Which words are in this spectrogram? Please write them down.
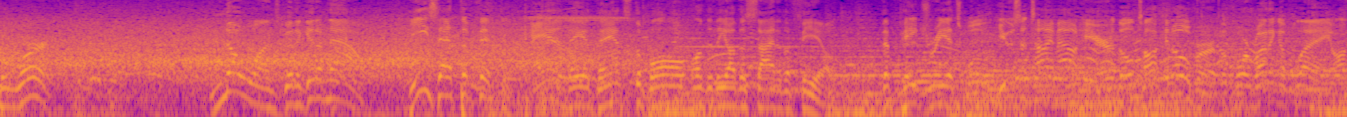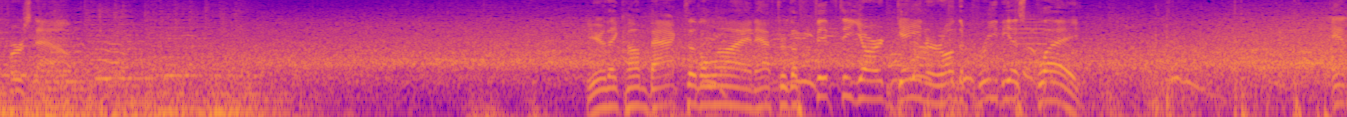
to work. No one's going to get him now. He's at the 50. And they advance the ball onto the other side of the field. The Patriots will use a timeout here. They'll talk it over before running a play on first down. Here they come back to the line after the 50-yard gainer on the previous play. And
